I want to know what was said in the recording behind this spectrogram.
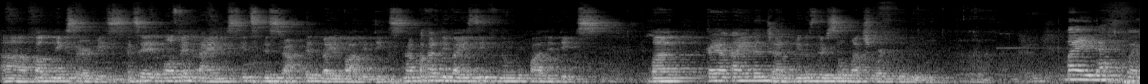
ah, public service. Kasi oftentimes, it's distracted by politics. Napaka-divisive ng politics. But kaya tayo nandyan because there's so much work to do. My last question.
